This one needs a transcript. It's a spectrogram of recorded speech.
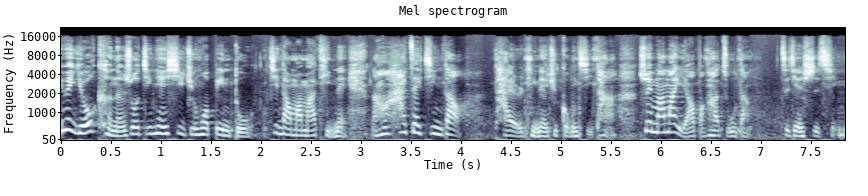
因为有可能说今天细菌或病毒进到妈妈体内，然后它再进到胎儿体内去攻击她，所以妈妈也要帮他阻挡。这件事情，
